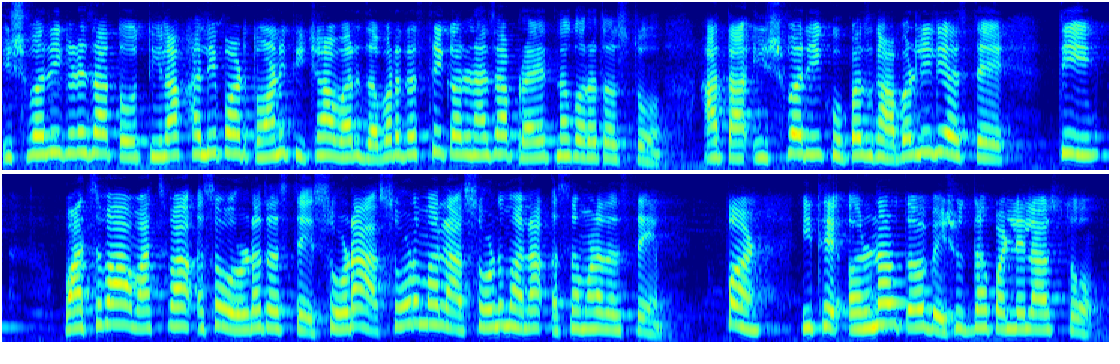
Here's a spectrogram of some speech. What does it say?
ईश्वरीकडे जातो तिला खाली पडतो आणि तिच्यावर जबरदस्ती करण्याचा प्रयत्न करत असतो. आता ईश्वरी खूपच घाबरलेली असते. ती वाचवा वाचवा असं ओरडत असते. सोडा सोड मला सोड मला असं म्हणत असते. पण इथे अर्णव तर बेशुद्ध पडलेला असतो.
